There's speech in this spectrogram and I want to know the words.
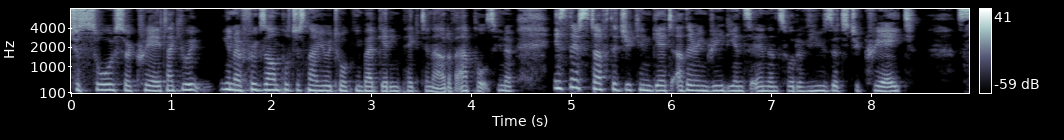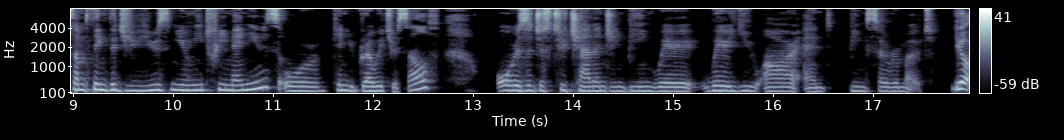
to source or create like you were, you know for example just now you were talking about getting pectin out of apples you know is there stuff that you can get other ingredients in and sort of use it to create something that you use in your meat free menus or can you grow it yourself or is it just too challenging being where where you are and being so remote yeah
